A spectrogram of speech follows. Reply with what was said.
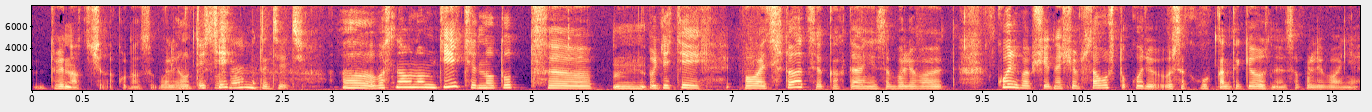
12 человек у нас заболело ну, детей. В основном это дети. Э, в основном дети, но тут э, у детей бывает ситуация, когда они заболевают кори вообще. Начнем с того, что кори высококонтагиозное заболевание.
